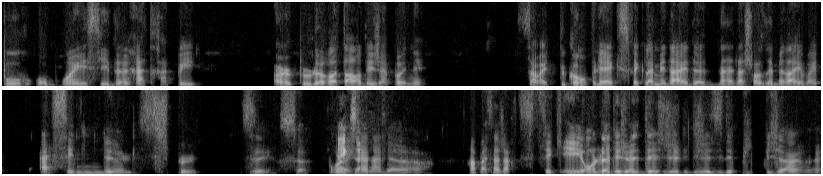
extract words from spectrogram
pour au moins essayer de rattraper un peu le retard des Japonais. Ça va être plus complexe, fait que la médaille de, la chance de médaille va être assez nulle, si je peux dire ça, pour le Canada en patinage artistique. Et on l'a déjà, déjà, dit depuis plusieurs, euh,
